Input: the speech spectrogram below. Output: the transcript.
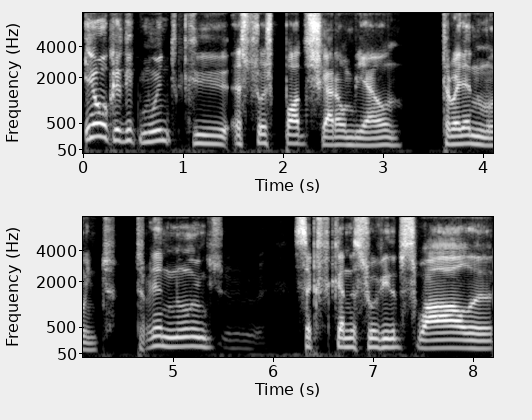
eu acredito muito que as pessoas podem chegar a um milhão trabalhando muito. Trabalhando muito, sacrificando a sua vida pessoal, eh,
